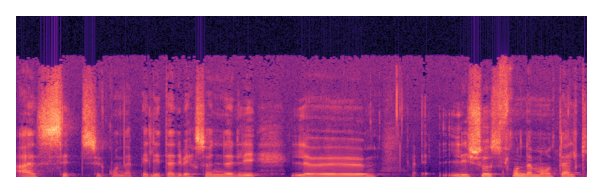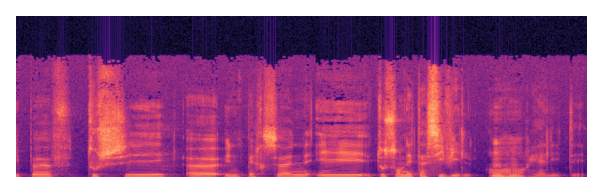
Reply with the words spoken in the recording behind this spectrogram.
à cette, ce qu'on appelle l'état des personnes, les, le, les choses fondamentales qui peuvent toucher euh, une personne et tout son état civil en, mmh. en réalité.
